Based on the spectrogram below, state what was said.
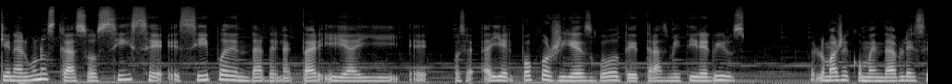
que en algunos casos sí, se, sí pueden dar de lactar y hay, eh, o sea, hay el poco riesgo de transmitir el virus. Pero lo más recomendable es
